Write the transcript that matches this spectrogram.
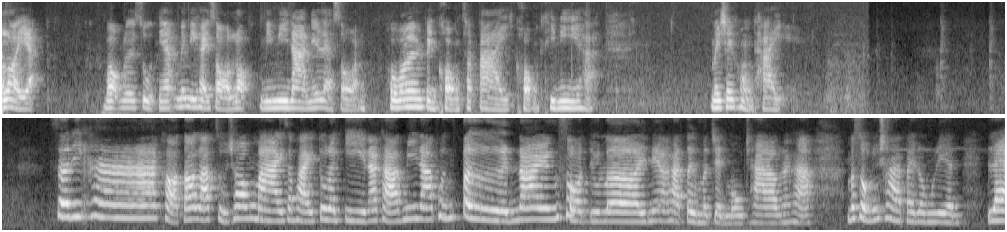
อร่อยอะบอกเลยสูตรเนี้ยไม่มีใครสอนหรอก มีมีนานนี่แหละสอน เพราะว่ามันเป็นของสไตล์ของที่นี่ค่ะ ไม่ใช่ของไทย สวัสดีค่ะ ขอต้อนรับสู่ช่องไม้สะพายตุรกีนะคะ มีนาเพิ่งตื่นนายยังสดอยู่เลยเนี่ยค่ะ ตื่นมาเจ็ดโมงเช้านะคะ มาส่งลูกชายไปโรงเรียน และ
